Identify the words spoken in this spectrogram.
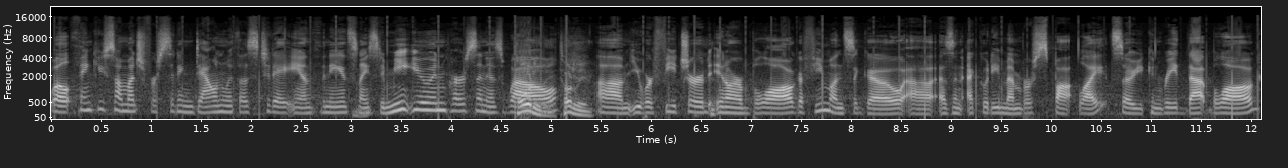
Well, thank you so much for sitting down with us today, Anthony. It's nice to meet you in person as well. Totally, totally. Um, you were featured in our blog a few months ago uh, as an equity member spotlight, so you can read that blog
